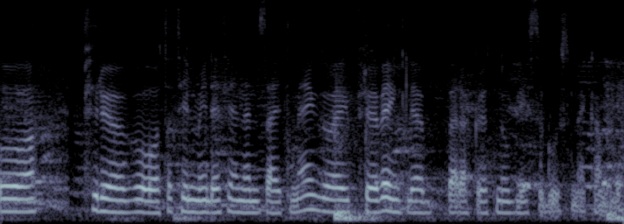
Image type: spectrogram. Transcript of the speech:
Og prøver å ta til meg det treneren sier til meg. Og jeg prøver egentlig bare akkurat nå å bli så god som jeg kan bli.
